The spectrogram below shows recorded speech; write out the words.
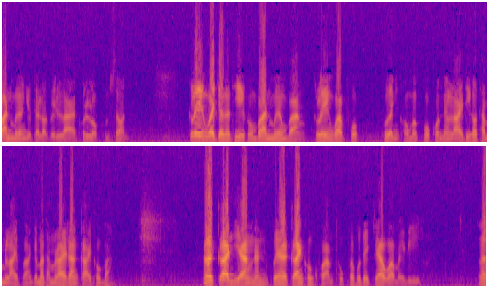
บ้านเมืองอยู่ตลอดเวลาคนหลบคนซ่อน เกรงว่าเจ้าหน้าที่ของบ้านเมืองบ้าง เกรงว่าพวกเพื่อนของบุคคลทั้งหลายที่เขาทำร้ายบ้างจะมาทำร้ายร่างกายเขาบ้าง อาการอย่างนั้นเป็นอาการของความทุกข์พระพุทธเจ้าว่าไม่ดี และ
